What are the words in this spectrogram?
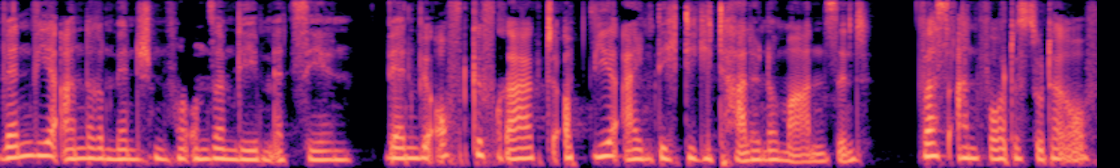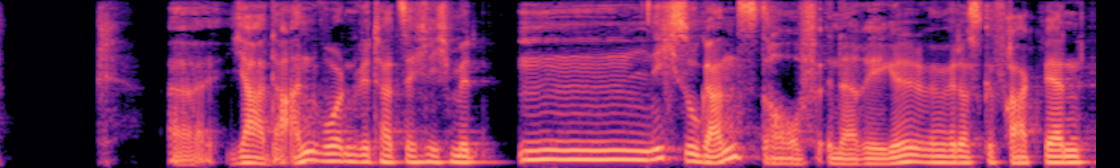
wenn wir anderen Menschen von unserem Leben erzählen, werden wir oft gefragt, ob wir eigentlich digitale Nomaden sind. Was antwortest du darauf? Äh, ja, da antworten wir tatsächlich mit mm, nicht so ganz drauf in der Regel, wenn wir das gefragt werden.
